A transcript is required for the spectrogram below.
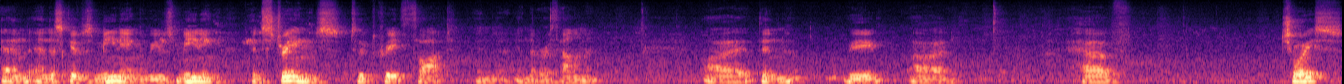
And, and this gives meaning. We use meaning in strings to create thought in the, in the earth element. Uh, then we uh, have choice,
